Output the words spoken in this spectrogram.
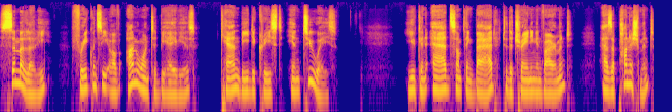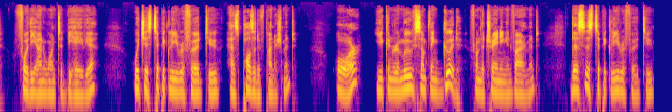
Similarly, frequency of unwanted behaviors can be decreased in two ways. You can add something bad to the training environment as a punishment for the unwanted behavior, which is typically referred to as positive punishment, or you can remove something good from the training environment. This is typically referred to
